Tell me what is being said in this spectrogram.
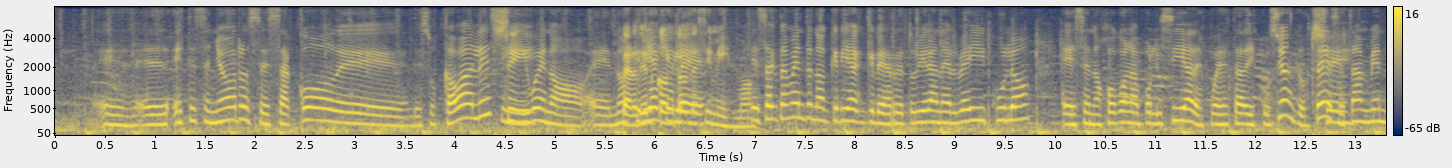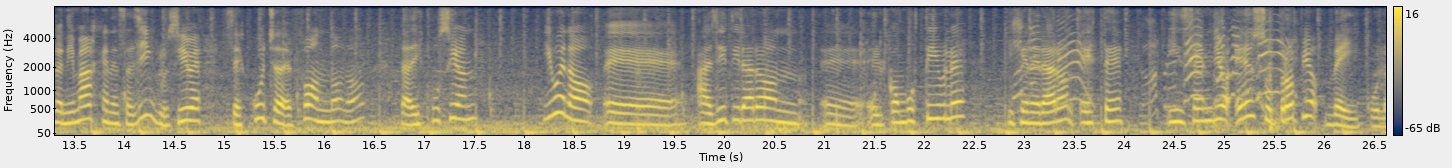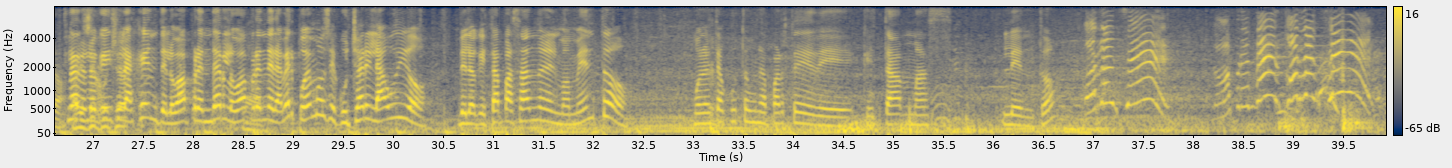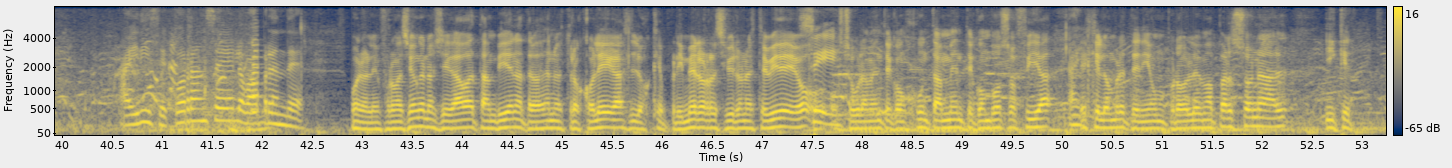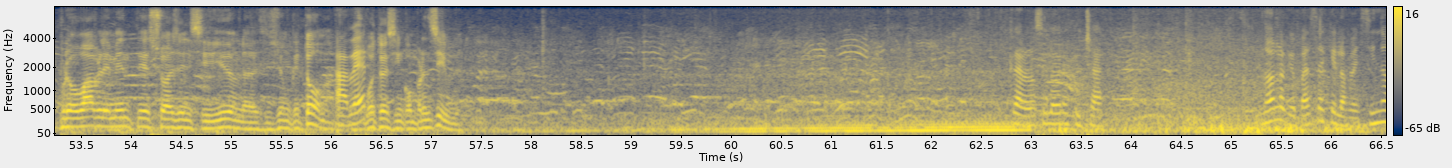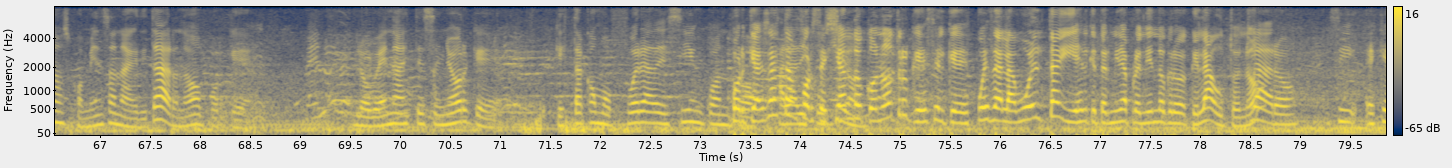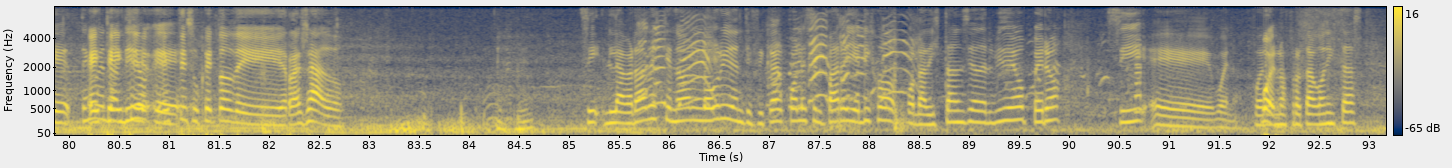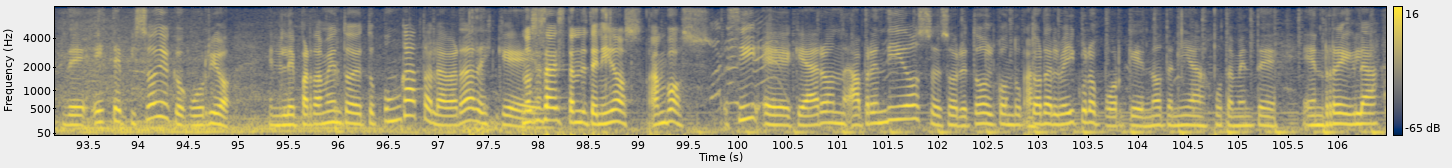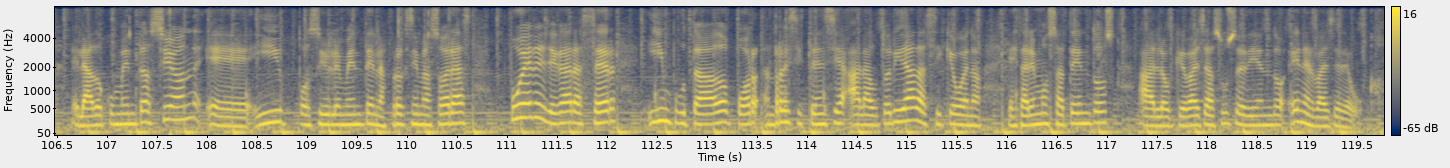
eh, este señor se sacó de, de sus cabales sí. y bueno, eh, no perdió quería el control que le, de sí mismo. Exactamente, no quería que le retuvieran el vehículo, eh, se enojó con la policía después de esta discusión que ustedes sí. están viendo en imágenes allí, inclusive se escucha de fondo, ¿no? La discusión. Y bueno, eh, allí tiraron eh, el combustible y generaron este incendio en su propio vehículo. Claro, lo que dice la gente, lo va a prender, lo va a prender. A ver, ¿podemos escuchar el audio de lo que está pasando en el momento? Bueno, esta justo es una parte de que está más lento. ¡Córranse! ¡Lo va a prender! ¡Córranse! Ahí dice, córranse, lo va a prender. Bueno, la información que nos llegaba también a través de nuestros colegas, los que primero recibieron este video, sí. o seguramente conjuntamente con vos, Sofía, Ay. es que el hombre tenía un problema personal y que probablemente eso haya incidido en la decisión que toma. A ver. Por supuesto es incomprensible. Claro, no se logra escuchar. No, lo que pasa es que los vecinos comienzan a gritar, ¿no? Porque lo ven a este señor que, que está como fuera de sí en cuanto Porque allá a la están forcejeando con otro que es el que después da la vuelta y es el que termina prendiendo creo que el auto, ¿no? Claro, sí, es que tengo Este, entendido este, que... este sujeto de rayado. Sí, la verdad es que no logro identificar cuál es el padre y el hijo por la distancia del video, pero sí, eh, bueno, fueron Bueno. los protagonistas de este episodio que ocurrió en el departamento de Tupungato. La verdad es que... ¿No se sabe si están detenidos ambos? Sí, eh, quedaron aprendidos, eh, sobre todo el conductor Ah. del vehículo, porque no tenía justamente en regla la documentación eh, y posiblemente en las próximas horas puede llegar a ser imputado por resistencia a la autoridad. Así que bueno, estaremos atentos a lo que vaya sucediendo en el Valle de Uco.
